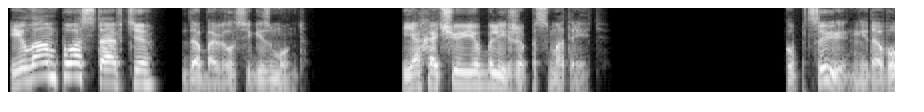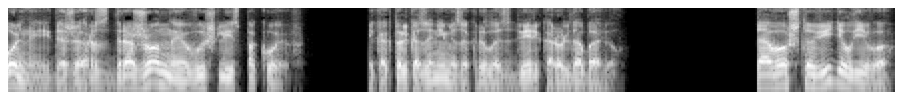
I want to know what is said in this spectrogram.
«И лампу оставьте», — добавил Сигизмунд. «Я хочу ее ближе посмотреть». Купцы, недовольные и даже раздраженные, вышли из покоев. И как только за ними закрылась дверь, король добавил. «Того, что видел его,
